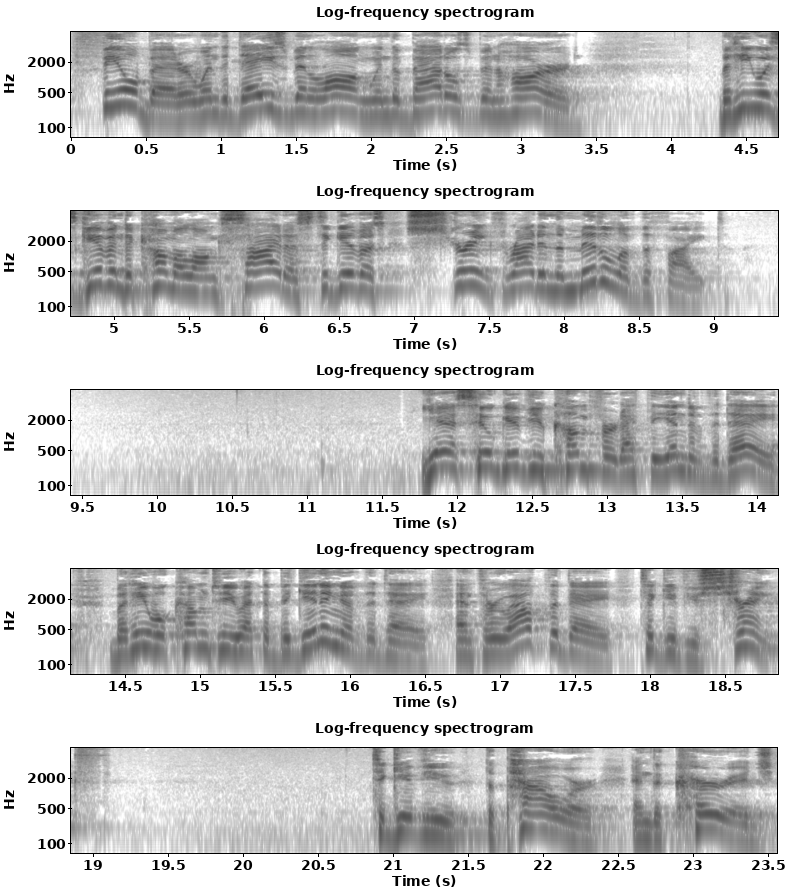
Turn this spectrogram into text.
feel better when the day's been long, when the battle's been hard. But He was given to come alongside us to give us strength right in the middle of the fight. Yes, He'll give you comfort at the end of the day, but He will come to you at the beginning of the day and throughout the day to give you strength to give you the power and the courage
